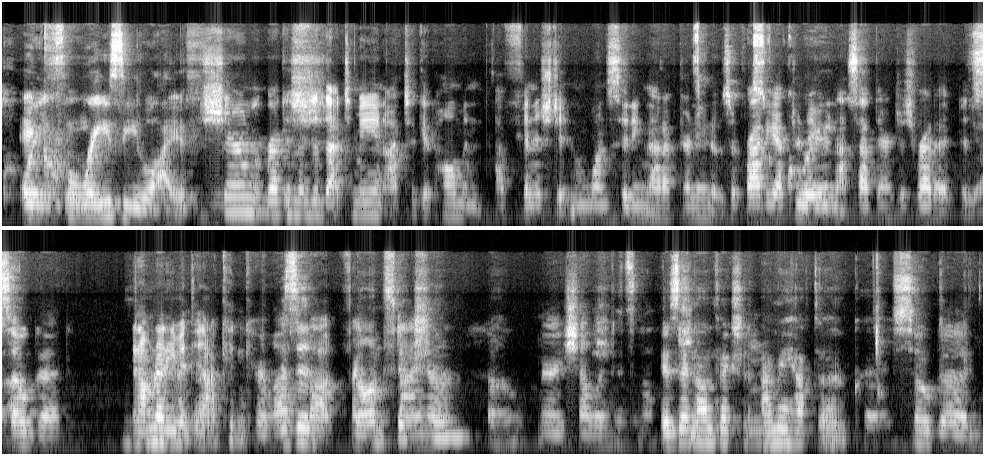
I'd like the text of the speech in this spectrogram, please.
Crazy. A crazy life. Sharon recommended that to me, and I took it home and I finished it in one sitting that afternoon. It was a Friday It's afternoon, great. and I sat there and just read it. It's Yeah. so good. And I'm not even, I couldn't care less Is it about Frankenstein or nonfiction? Oh, Mary Shelley. It's not Is it nonfiction? I may have to. okay. So good.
